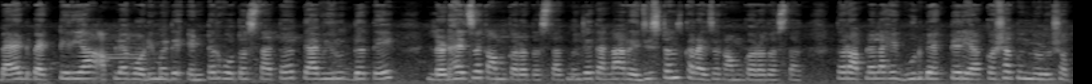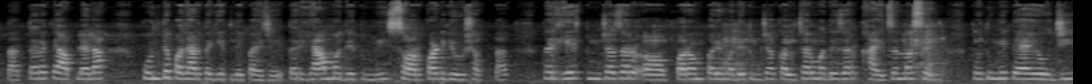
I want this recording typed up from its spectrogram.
बॅड बॅक्टेरिया आपल्या बॉडीमध्ये एंटर होत असतात तर त्याविरुद्ध ते लढायचं काम करत असतात. म्हणजे त्यांना रेजिस्टन्स करायचं काम करत असतात. तर आपल्याला हे गुड बॅक्टेरिया कशातून मिळू शकतात? तर ते आपल्याला कोणते पदार्थ घेतले पाहिजे तर ह्यामध्ये तुम्ही सॉरकॉट घेऊ शकतात. तर हे तुमच्या जर परंपरेमध्ये तुमच्या कल्चरमध्ये जर खायचं नसेल तर तुम्ही त्याऐवजी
